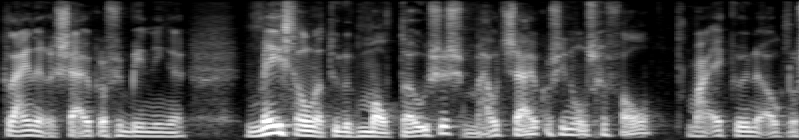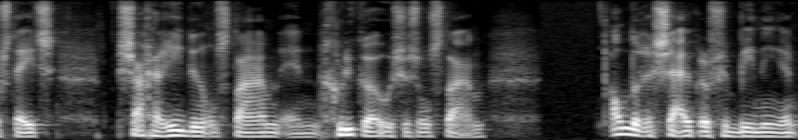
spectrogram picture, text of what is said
kleinere suikerverbindingen. Meestal natuurlijk maltoses, moutsuikers in ons geval, maar er kunnen ook nog steeds sacchariden ontstaan en glucoses ontstaan. Andere suikerverbindingen,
